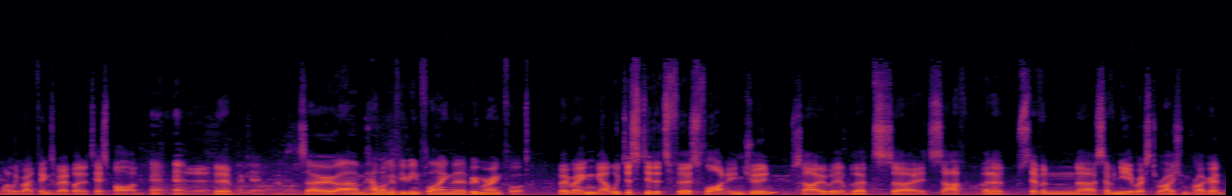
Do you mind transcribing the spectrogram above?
One of the great things about being a test pilot. yeah. Okay. So, um, how long have you been flying the Boomerang for? Boomerang, uh, we just did its first flight in June, so that's uh, it's uh, been a seven uh, seven year restoration program.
